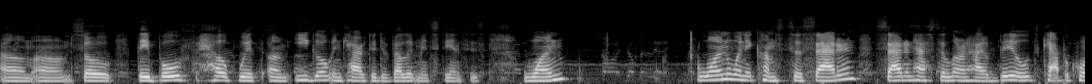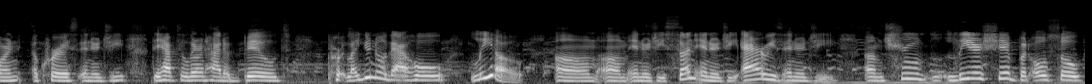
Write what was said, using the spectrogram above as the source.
Um, um, so they both help with um, ego and character development stances. One, one when it comes to Saturn, Saturn has to learn how to build Capricorn, Aquarius energy. They have to learn how to build, per, like you know that whole Leo um, um, energy, Sun energy, Aries energy, um, true leadership, but also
